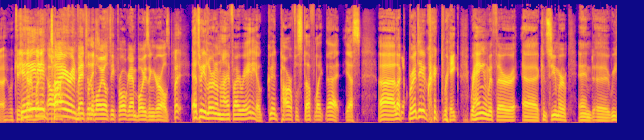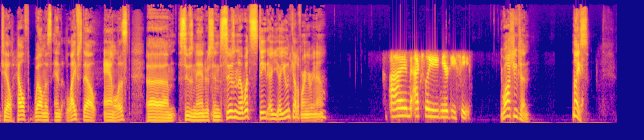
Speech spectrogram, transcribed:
Uh, well, Canadian money- oh, Tire uh, invented the loyalty program, boys and girls. But- that's what you learn on Hi-Fi Radio. Good, powerful stuff like that. Yes. Uh, look, we're going to take a quick break. We're hanging with our uh, consumer and uh, retail health, wellness, and lifestyle analyst, um, Susan Anderson. Susan, uh, what state are you? Are you in California right now? I'm actually near DC. Washington. Nice.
